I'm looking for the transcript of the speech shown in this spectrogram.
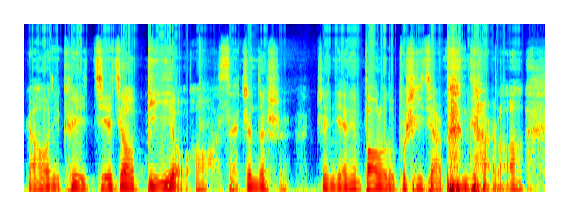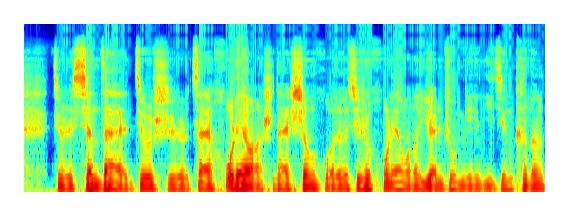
然后你可以结交笔友。哇塞，真的是这年龄暴露的不是一点半点了啊！就是现在就是在互联网时代生活的，尤其是互联网的原住民，已经可能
